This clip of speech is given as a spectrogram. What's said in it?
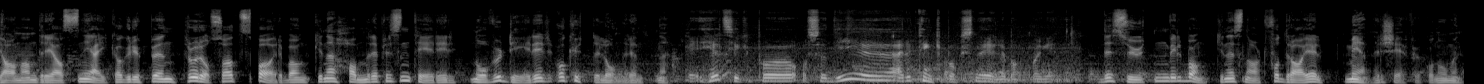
Jan Andreassen i Eika-gruppen tror også at sparebankene han representerer, nå vurderer å kutte lånerentene. Jeg er helt sikker på også de er i tenkeboksen når det gjelder bankmarginer. Dessuten vil bankene snart få drahjelp, mener sjeføkonomen.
